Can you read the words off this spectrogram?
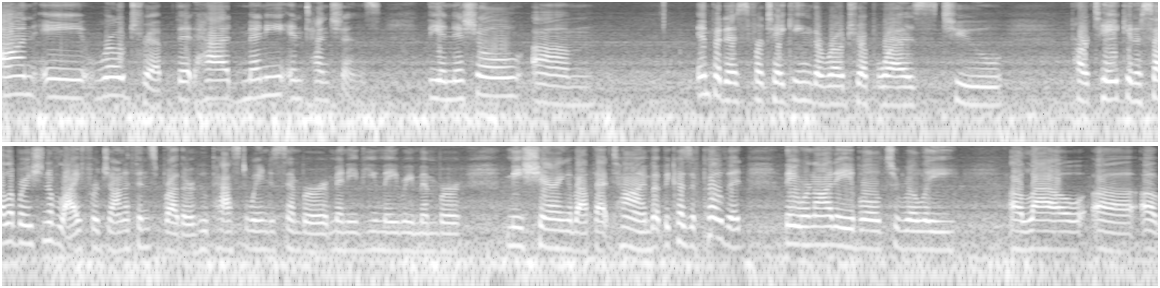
on a road trip that had many intentions. The initial um, impetus for taking the road trip was to partake in a celebration of life for Jonathan's brother who passed away in December. Many of you may remember me sharing about that time, but because of COVID, they were not able to really allow uh, a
